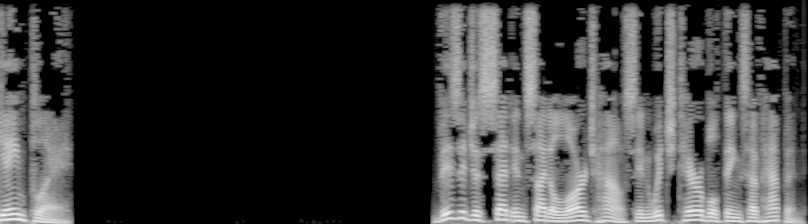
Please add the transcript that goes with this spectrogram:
Gameplay Visage is set inside a large house in which terrible things have happened.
